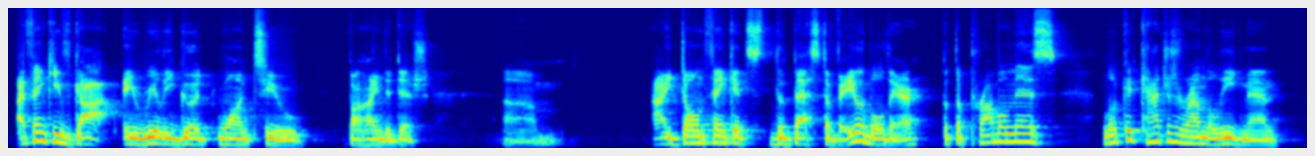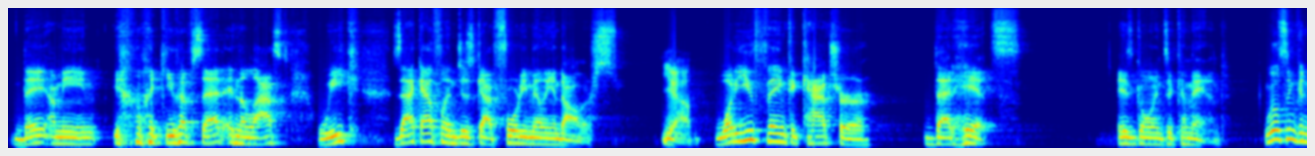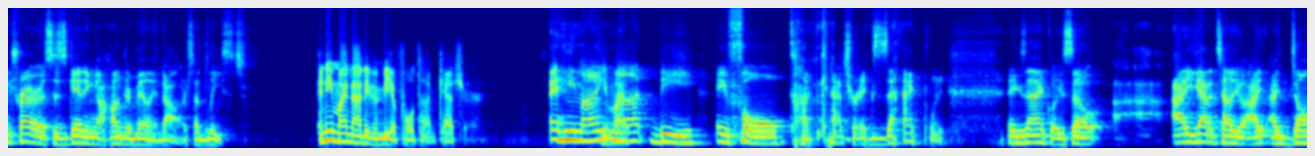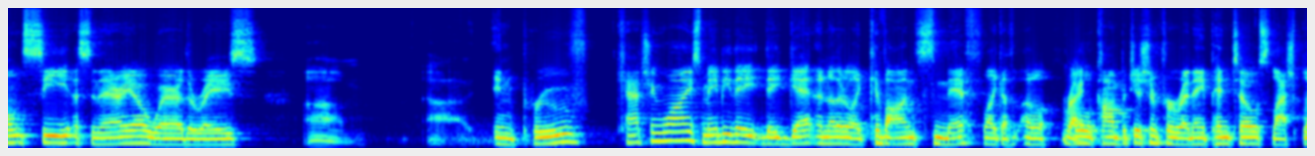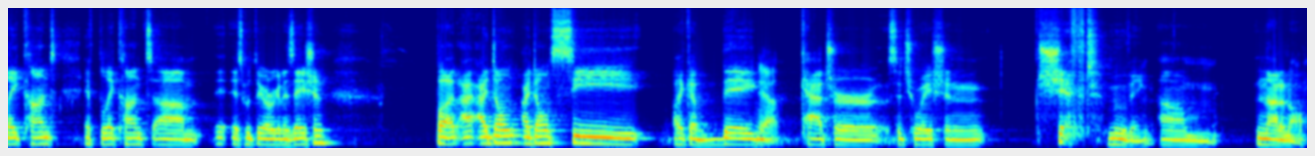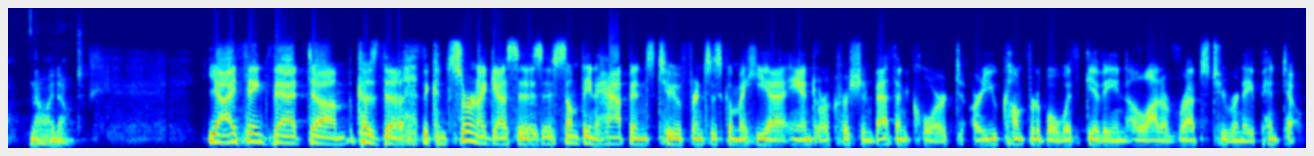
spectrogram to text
I think you've got a really good one two behind the dish. Um, I don't think it's the best available there, but the problem is look at catchers around the league, man. They, I mean, like you have said in the last week, Zach Eflin just got $40 million. Yeah. What do you think a catcher that hits is going to command. Willson Contreras is getting a hundred million dollars at least, and he might not even be a full time catcher. And he might, he might not be a full time catcher. Exactly, exactly. So I, I got to tell you, I, I don't see a scenario where the Rays um, uh, improve catching wise. Maybe they they get another like Kevan Smith, like a, a, right. little competition for Rene Pinto slash Blake Hunt if Blake Hunt um, is with the organization. But I, I, don't I don't see like a big yeah. catcher situation shift moving. Um, not at all. No, I don't. Yeah, I think that um, because the the concern, I guess, is if something happens to Francisco Mejia and or Christian Bethancourt, are you comfortable with giving a lot of reps to Rene Pinto?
